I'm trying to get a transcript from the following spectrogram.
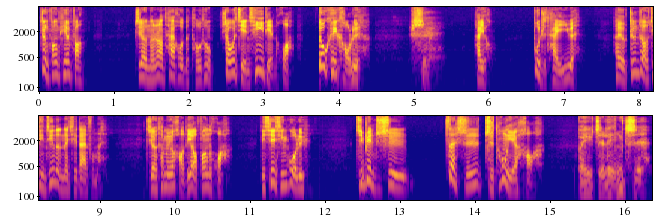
正方偏方，只要能让太后的头痛稍微减轻一点的话，都可以考虑。是。还有，不止太医院，还有征召进京的那些大夫们，只要他们有好的药方的话，你先行过滤，即便只是暂时止痛也好啊。卑职领旨。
